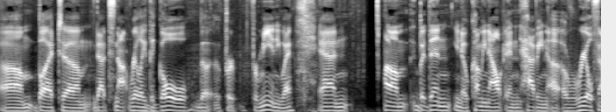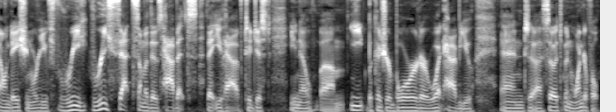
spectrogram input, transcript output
um, but um, that's not really the goal the, for for me anyway. And um, but then, you know, coming out and having a, a real foundation where you've re- reset some of those habits that you have to just, you know, um, eat because you're bored or what have you. And uh, so it's been wonderful.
